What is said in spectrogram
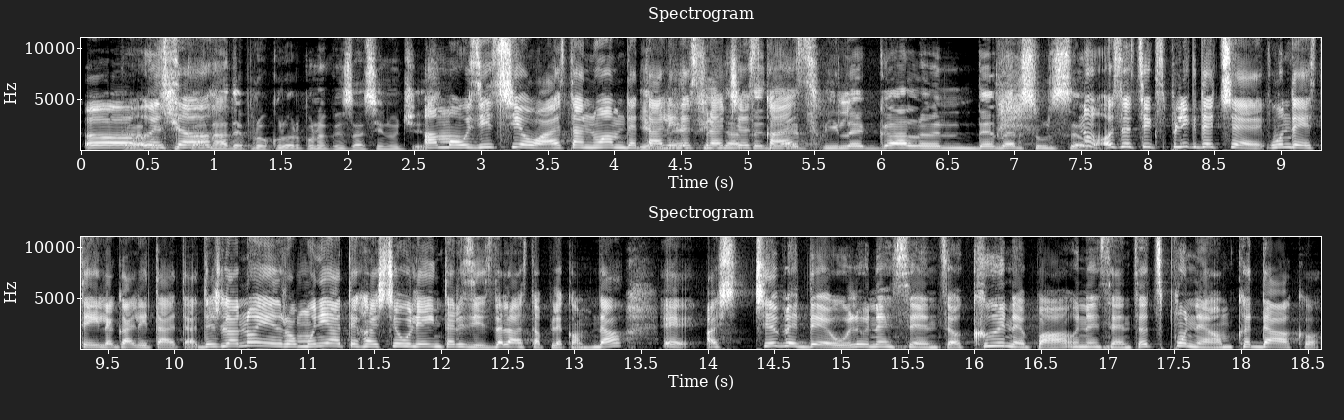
Care a Uh, fost însă șicanat de procurori până când s-a sinucis. am auzit și eu asta, nu am detalii e despre nefiind acest atât caz. de ilegal în demersul său. Nu, o să-ți explic de ce. Unde este ilegalitatea? Deci la noi în România THC-ul e interzis, de la asta plecăm, da? E, aș, CBD-ul în esență, cânepa în esență, îți spuneam că dacă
